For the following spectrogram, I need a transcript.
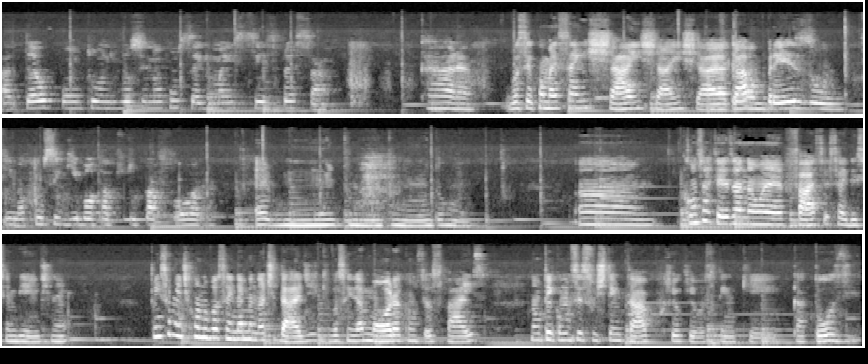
até o ponto onde você não consegue mais se expressar. Cara, você começa a inchar, inchar, inchar. Ficar uma- preso e não conseguir botar tudo pra fora. É muito, muito, muito ruim. Ahn, com certeza não é fácil sair desse ambiente, né? Principalmente quando você ainda é menor de idade, que você ainda mora com seus pais. Não tem como se sustentar, porque o que? Você tem o quê? 14,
